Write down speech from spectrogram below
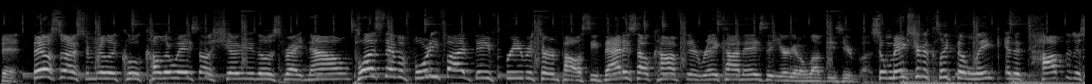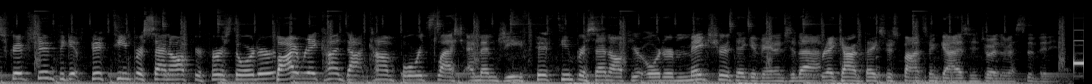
fit. They also have some really cool colorways I'll show you those right now. Plus, they have a 45-day free return policy. That is how confident Raycon is that you're going to love these earbuds. So make sure to click the link in the top of the description to get 15% off your first order. Buyraycon.com forward slash MMG. 15% off your order. Make sure to take advantage of that. Raycon, thanks for sponsoring, guys. Enjoy the rest of the video.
